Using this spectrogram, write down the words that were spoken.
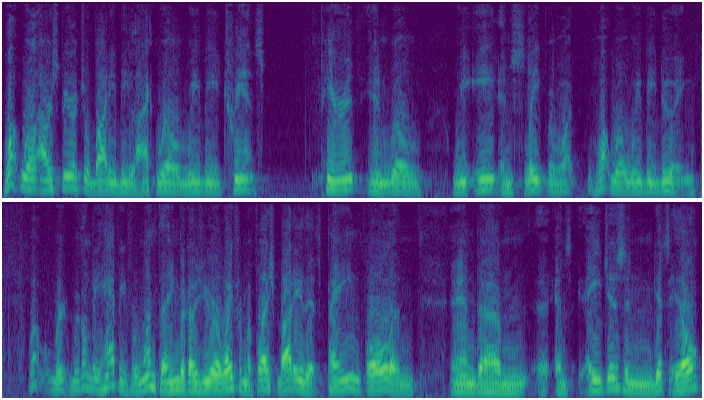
What will our spiritual body be like? Will we be transparent and will we eat and sleep or what what will we be doing? Well, we're, we're going to be happy for one thing because you're away from a flesh body that's painful and and um, and ages and gets ill.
